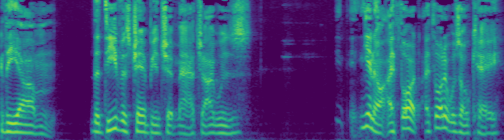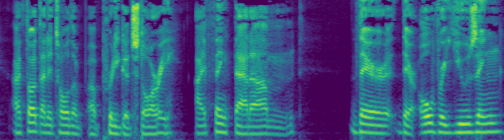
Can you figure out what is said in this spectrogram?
The um the Divas Championship match, I was you know, I thought I thought it was okay. I thought that it told a, a pretty good story. I think that um they're they're overusing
